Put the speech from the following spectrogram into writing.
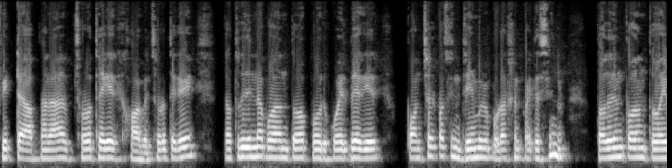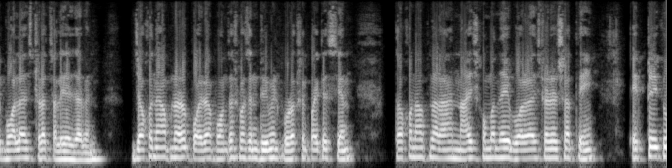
ফিডটা আপনারা ছোট থেকে খাওয়াবেন। ছোট থেকে যতদিন না পর্যন্ত কোয়েল পাখির ৫০% ডিমের প্রোডাকশন পাইতেছেন ততদিন পর্যন্ত এই ব্রয়লার স্টার্টার চালিয়ে যাবেন। যখন আপনারা পয়লা ৫০% ডিমের প্রোডাকশন পাইতেছেন তখন আপনারা নারিশ কোম্পানির ব্রয়লার স্টারের সাথে একটু, একটু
